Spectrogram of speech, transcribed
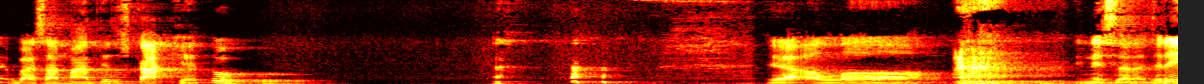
Nek bahasan mati terus kaget. Uh. ya Allah. Ini salah. Jadi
